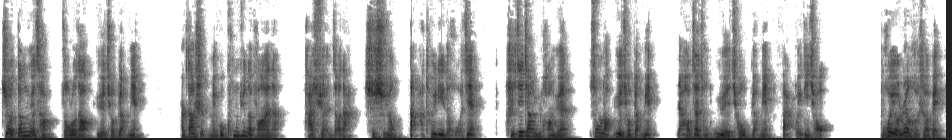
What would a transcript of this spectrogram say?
只有登月舱着陆到月球表面。而当时美国空军的方案呢，他选择的是使用大推力的火箭，直接将宇航员送到月球表面，然后再从月球表面返回地球，不会有任何设备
